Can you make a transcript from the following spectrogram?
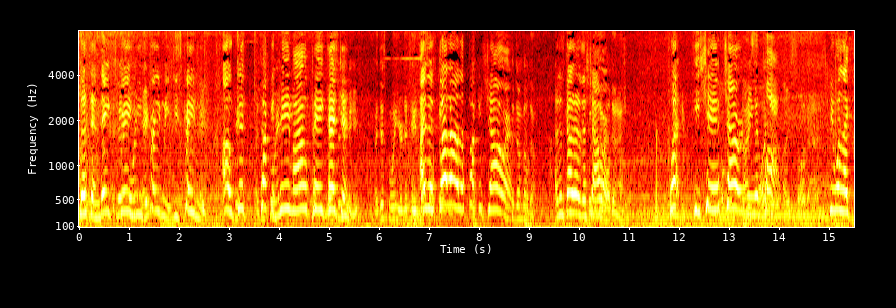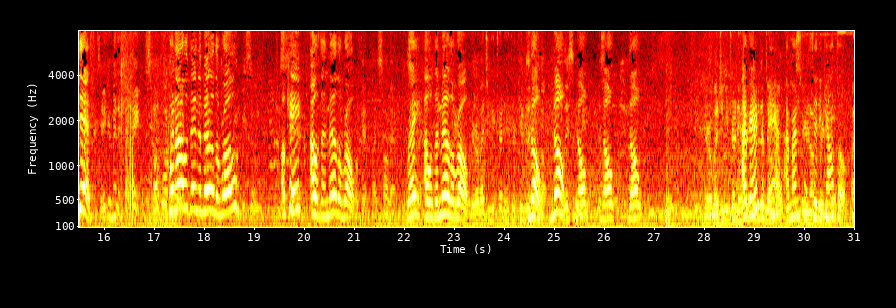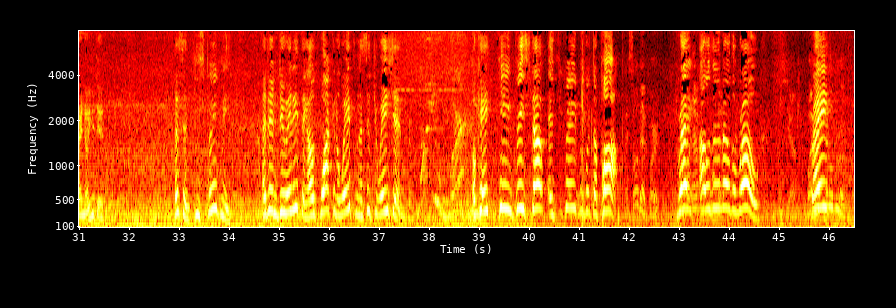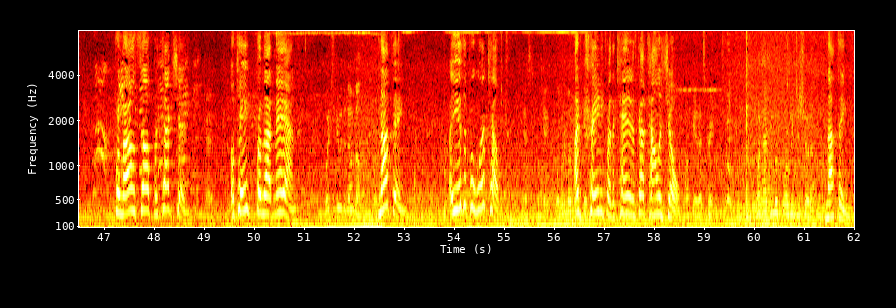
Listen, they sprayed point, me, hey- sprayed me, he sprayed me. Hey, good fucking point- my own pay attention. At this point, you're detained. I just got out of the fucking shower. Put the dumbbell down. I just got out of the Put shower. the dumbbell down, What? He shaved, Okay, showered I me with pop. you. I saw that. He went like this. Take a minute. Hey, stop walking. When away. I was in the middle of the road, Be silly. Just okay, I was in the middle of the road. Okay, I saw that. I saw right? that. I was in the middle of the road. They're alleging you tried to hit their kid with a No, dumbbell. no, Listen to no, no, no. They're alleging you tried to hit I ran for mayor. dumbbell. I'm running so for city free to go. council. I know you did. Listen, he sprayed me. I didn't do anything. I was walking away from the situation. No, you weren't. Okay, he reached out and sprayed me with the pop. I saw that part. Right? I was in the middle of the road Yeah. Why Right? Were you in the middle of the road? for my own self-protection. Okay. Okay, from that man. What'd you do with the dumbbell? Nothing. I use it for workout. Yes. Okay. But what about I'm the kid? training for the Canada's Got Talent show. Okay, that's great. What happened before we just showed up? Nothing.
